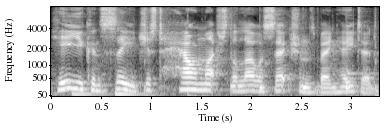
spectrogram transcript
Here you can see just how much the lower section's being heated.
